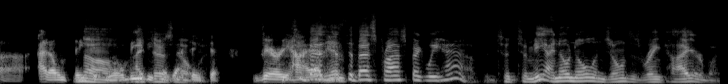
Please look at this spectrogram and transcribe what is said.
Uh, I don't think No, it will be I- because I no think way. that very He's high best- He's the best prospect we have. To, to me, I know Nolan Jones is ranked higher, but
